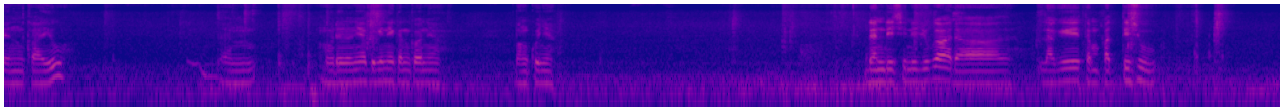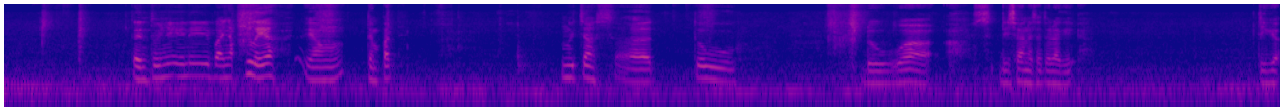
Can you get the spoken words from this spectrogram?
aksen kayu. Dan modelnya begini kan kawan ya bangkunya. Dan di sini juga ada lagi tempat tisu. Tentunya ini banyak juga ya yang tempat ngecas. Satu dua di sana satu lagi. Tiga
